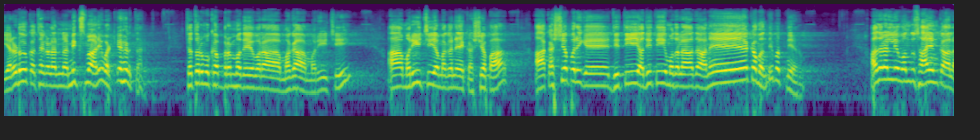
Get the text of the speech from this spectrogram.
ಎರಡೂ ಕಥೆಗಳನ್ನು ಮಿಕ್ಸ್ ಮಾಡಿ ಒಟ್ಟಿಗೆ ಹೇಳ್ತಾರೆ. ಚತುರ್ಮುಖ ಬ್ರಹ್ಮದೇವರ ಮಗ ಮರೀಚಿ, ಆ ಮರೀಚಿಯ ಮಗನೇ ಕಶ್ಯಪ. ಆ ಕಶ್ಯಪರಿಗೆ ದಿತಿ, ಅದಿತಿ ಮೊದಲಾದ ಅನೇಕ ಮಂದಿ ಪತ್ನಿಯರು. ಅದರಲ್ಲಿ ಒಂದು ಸಾಯಂಕಾಲ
